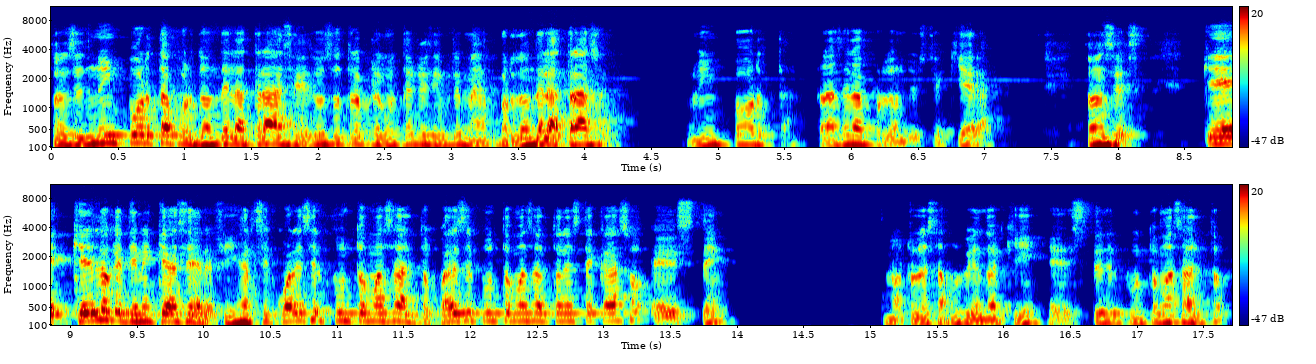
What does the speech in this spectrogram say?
Entonces, no importa por dónde la trace, eso es otra pregunta que siempre me dan, ¿por dónde la trazo? No importa, trácela por donde usted quiera. Entonces, ¿qué, ¿qué, es lo que tiene que hacer? Fijarse cuál es el punto más alto. ¿Cuál es el punto más alto en este caso? Este. Nosotros lo estamos viendo aquí, este es el punto más alto.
